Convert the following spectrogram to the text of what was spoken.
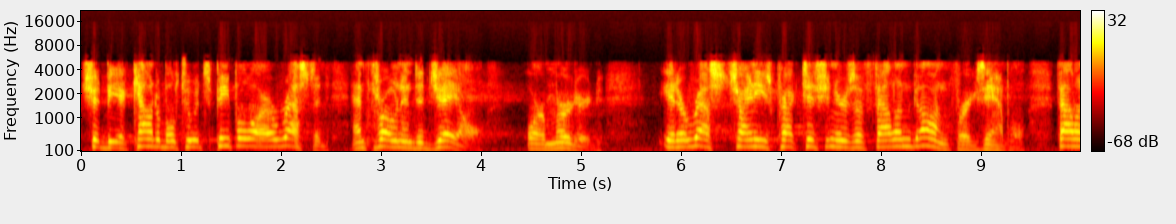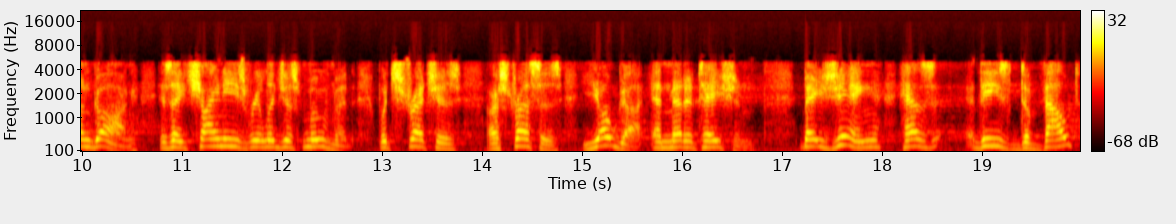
should be accountable to its people are arrested and thrown into jail or murdered. It arrests Chinese practitioners of Falun Gong, for example. Falun Gong is a Chinese religious movement which stretches or stresses yoga and meditation. Beijing has these devout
